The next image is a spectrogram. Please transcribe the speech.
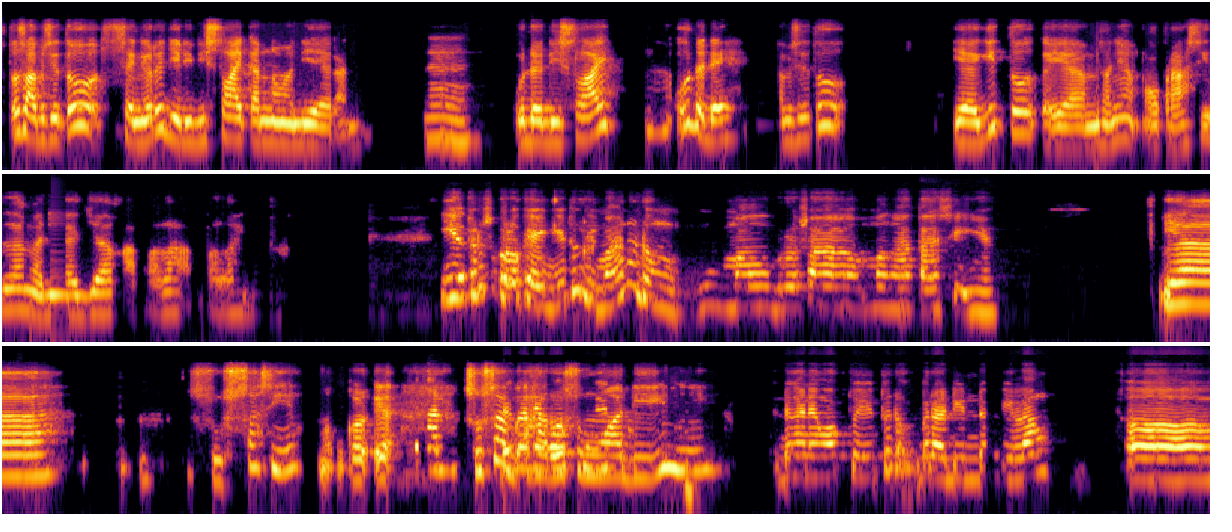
Terus habis itu seniornya jadi dislike kan sama dia kan. Hmm. Udah dislike, udah deh. Habis itu ya gitu kayak misalnya operasi lah nggak diajak, apalah apalah gitu. Iya, terus kalau kayak gitu gimana dong mau berusaha mengatasinya? Ya susah sih ya. Kalau ya Dengan, susah dengan harus semua itu, di ini. dengan yang waktu itu dokter Adinda bilang eh,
